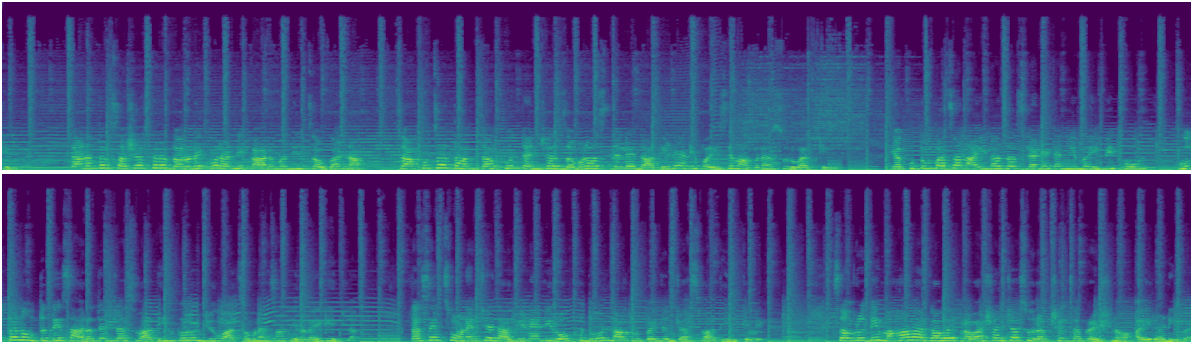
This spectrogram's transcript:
केली. त्यानंतर सशस्त्र दरोडेखोरांनी कारमधील चौघांना चाकूचा धाक दाखवून त्यांच्या जवळ असलेले दागिने आणि पैसे मागण्यास सुरुवात केली. या कुटुंबाचा नाईलाज असल्याने त्यांनी भयभीत होऊन होतं नव्हतं ते सारं त्यांच्या स्वाधीन करून जीव वाचवण्याचा निर्णय घेतला. तसेच सोन्याचे दागिने आणि रोख दोन लाख रुपये त्यांच्या स्वाधीन केले. समृद्धी महामार्गावर प्रवाशांच्या सुरक्षेचा प्रश्न ऐरणीवर.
